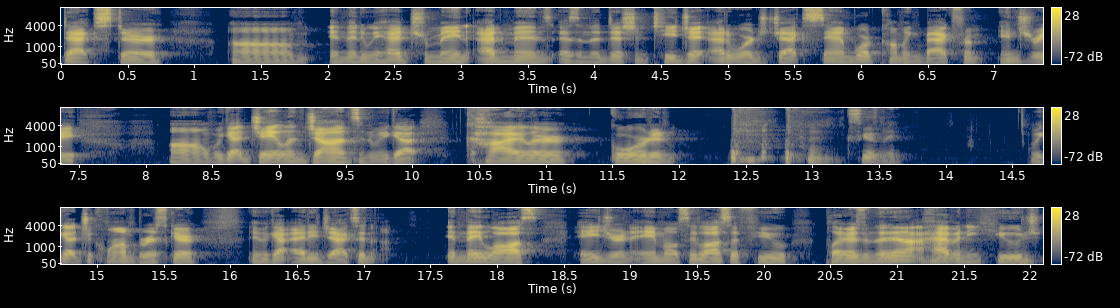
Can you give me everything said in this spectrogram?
Dexter, um, and then we had Tremaine Edmunds as an addition, TJ Edwards, Jack Sanborn coming back from injury. Um, we got Jaylon Johnson, we got Kyler Gordon. Excuse me. We got Jaquan Brisker, and we got Eddie Jackson. And they lost Adrian Amos. They lost a few players, and they did not have any huge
